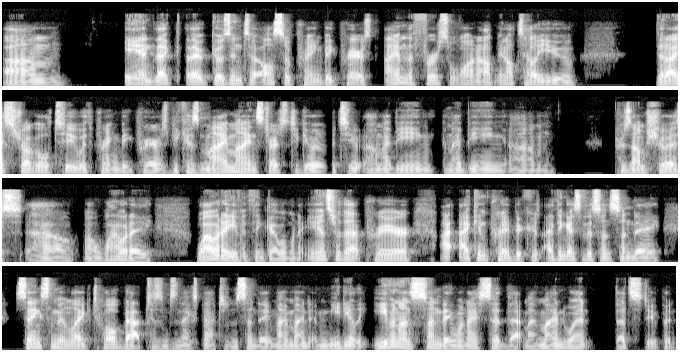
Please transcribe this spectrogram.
Um, and that that goes into also praying big prayers. I am the first one. I'll, and I'll tell you that I struggle too with praying big prayers because my mind starts to go to, oh, am I being, am I being um, presumptuous? How, oh, why would I, why would I even think I would want to answer that prayer? I, I, can pray because I think I said this on Sunday, saying something like 12 baptisms, the next baptism Sunday. My mind immediately, even on Sunday when I said that, my mind went, that's stupid.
